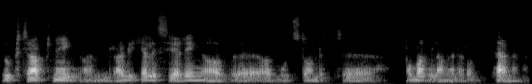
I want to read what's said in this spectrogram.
upptrappning och en radikalisering av, eh, av motståndet, eh, om man vill använda de termerna.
